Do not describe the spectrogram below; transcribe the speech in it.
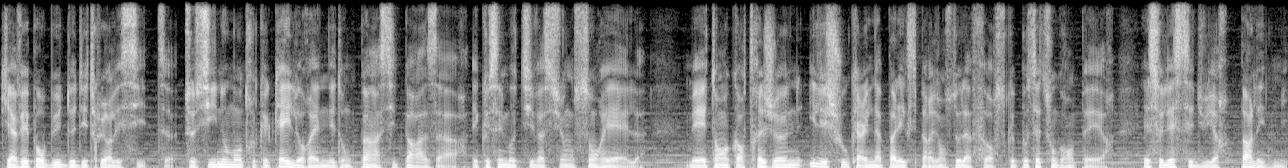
qui avait pour but de détruire les Sith. Ceci nous montre que Kylo Ren n'est donc pas un Sith par hasard, et que ses motivations sont réelles, mais étant encore très jeune, il échoue car il n'a pas l'expérience de la force que possède son grand-père et se laisse séduire par l'ennemi.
